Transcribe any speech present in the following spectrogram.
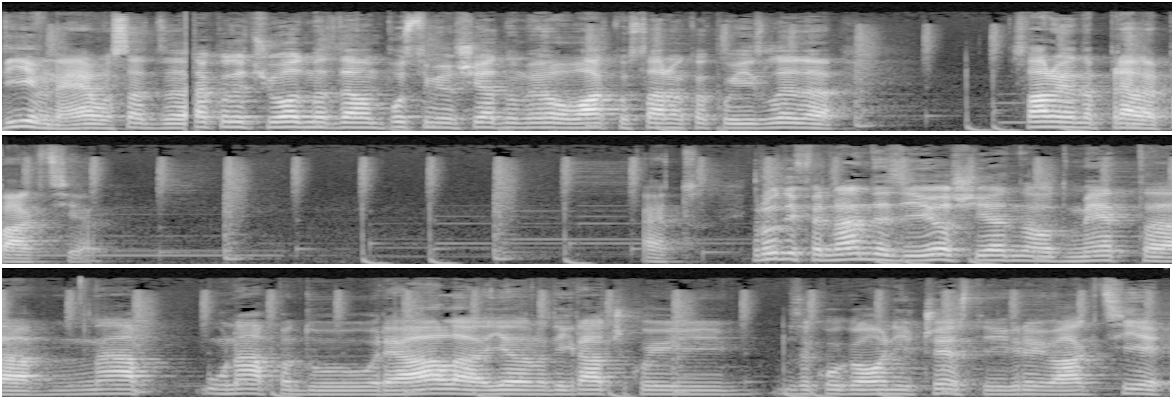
divne, evo sad, tako da ću odmah da vam pustim još jednom, evo ovako stvarno kako izgleda, stvarno jedna prelepa akcija. Eto. Rudi Fernandez je još jedna od meta na, u napadu Reala, jedan od igrača koji, za koga oni često igraju akcije.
